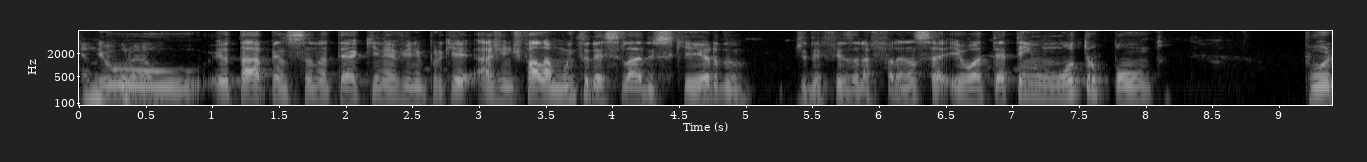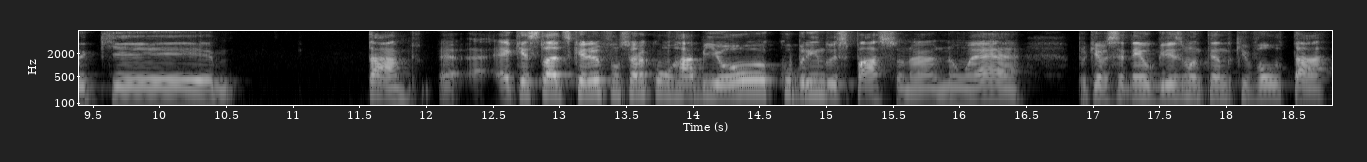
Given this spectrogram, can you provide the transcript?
É muito eu, cruel. eu tava pensando até aqui, né, Vini, porque a gente fala muito desse lado esquerdo de defesa da França. Eu até tenho um outro ponto, porque tá, é, é que esse lado esquerdo funciona com o Rabiot cobrindo o espaço, né? Não é porque você tem o Griezmann tendo que voltar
